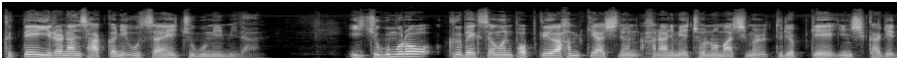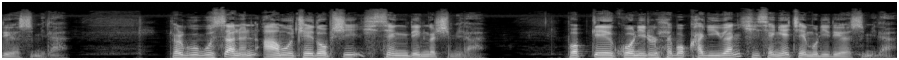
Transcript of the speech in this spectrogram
그때 일어난 사건이 우사의 죽음입니다. 이 죽음으로 그 백성은 법궤와 함께 하시는 하나님의 존엄하심을 두렵게 인식하게 되었습니다. 결국 우사는 아무 죄도 없이 희생된 것입니다. 법계의 권위를 회복하기 위한 희생의 제물이 되었습니다.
